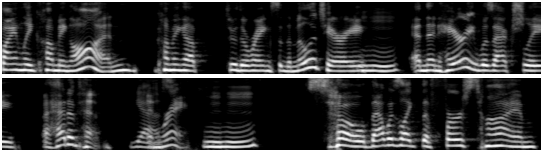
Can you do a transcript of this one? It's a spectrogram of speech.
finally coming on coming up through the ranks of the military Mhm. and then harry was actually ahead of him Yes. in rank Mm-hmm. so that was like the first time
